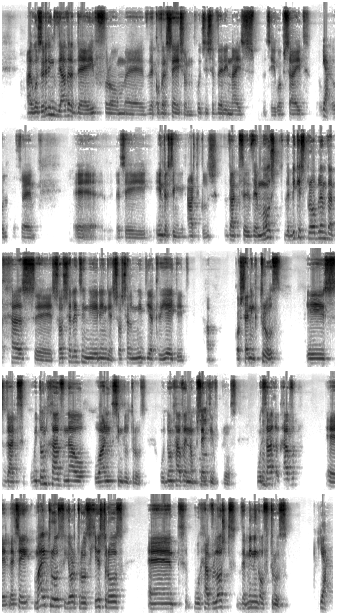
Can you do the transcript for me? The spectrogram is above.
I was reading the other day from uh, the conversation, which is a very nice, let's say, website. Yeah. Of, uh, uh, let's say interesting articles that uh, the most, the biggest problem that has uh, social engineering and social media created uh, concerning truth is that we don't have now one single truth. We don't have an objective mm-hmm. truth. We mm-hmm. have uh, let's say, my truth, your truth, his truth, and we have lost the meaning of truth. Yeah.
